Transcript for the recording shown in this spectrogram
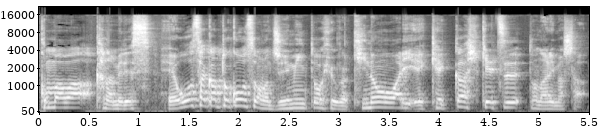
こんばんは、かなめです。え大阪都構想の住民投票が昨日終わり、え結果否決となりました。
